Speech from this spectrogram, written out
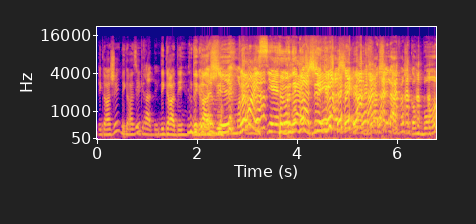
Dégrager Dégraser Dégradé. Dégradé. Moi, Vraiment haïtien. Dégagé. Dégagé. Cracher la face, j'ai comme bon.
